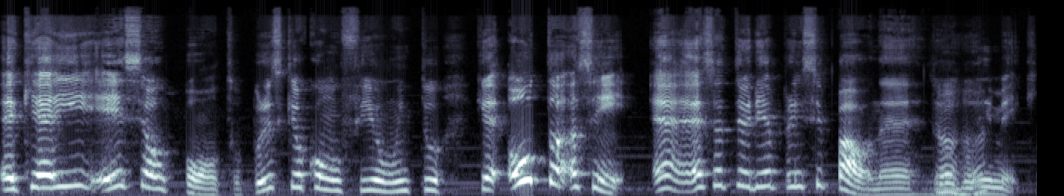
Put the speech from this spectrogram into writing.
É que aí esse é o ponto. Por isso que eu confio muito. Que ou assim, é, essa é a teoria principal, né? Do, Aham. do remake.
